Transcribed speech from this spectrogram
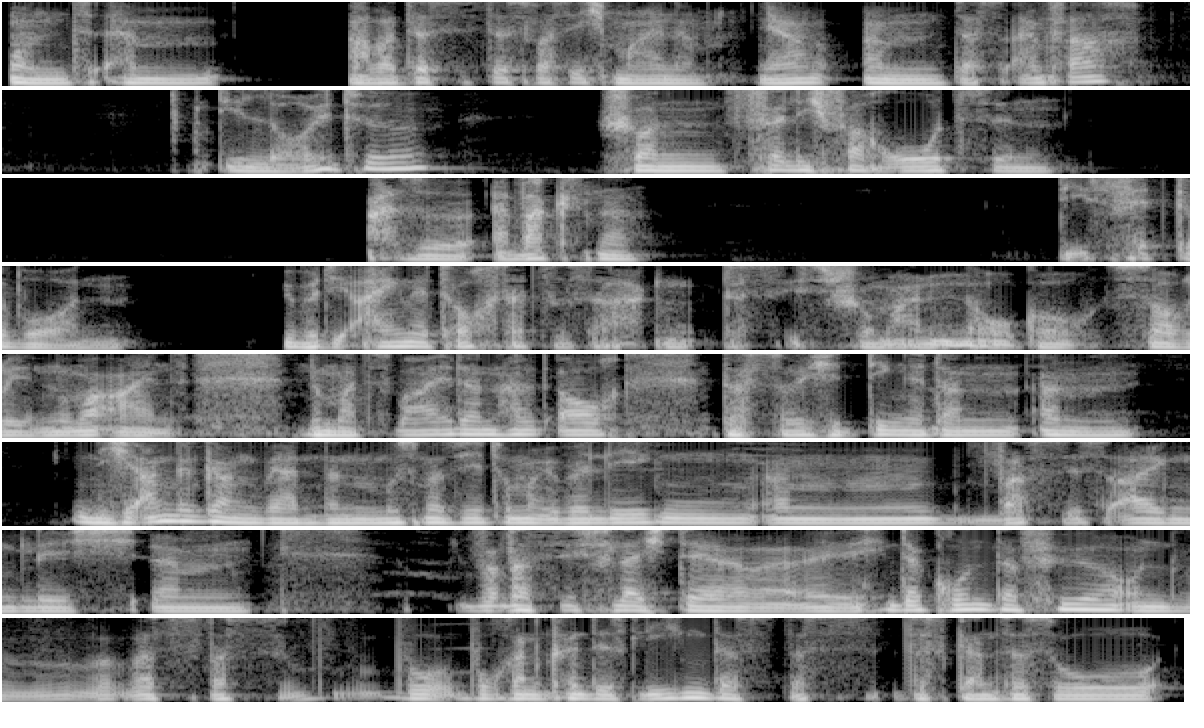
Und ähm, aber das ist das, was ich meine, ja, ähm, dass einfach die Leute schon völlig verroht sind. Also Erwachsene, die ist fett geworden. Über die eigene Tochter zu sagen, das ist schon mal ein No-Go. Sorry, Nummer eins. Nummer zwei dann halt auch, dass solche Dinge dann ähm, nicht angegangen werden. Dann muss man sich doch mal überlegen, ähm, was ist eigentlich, ähm, wa- was ist vielleicht der äh, Hintergrund dafür und was, was, wo, woran könnte es liegen, dass, dass das Ganze so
